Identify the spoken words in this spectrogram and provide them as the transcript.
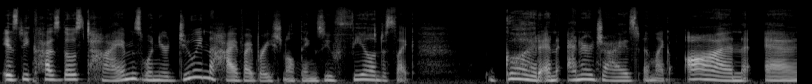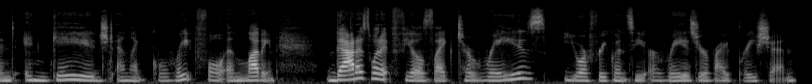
is because those times when you're doing the high vibrational things, you feel just like, good and energized and like on and engaged and like grateful and loving. That is what it feels like to raise your frequency or raise your vibration.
